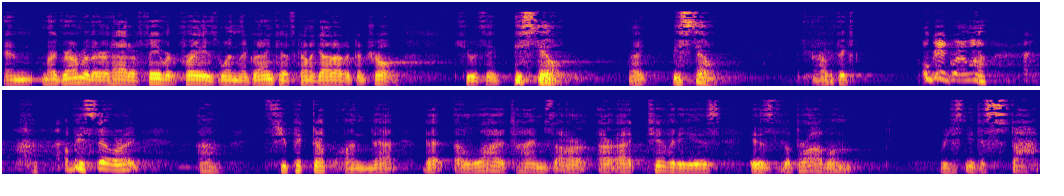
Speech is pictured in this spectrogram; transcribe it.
and my grandmother had a favorite phrase when the grandkids kind of got out of control. She would say, "Be still," right? Be still. And I would think, "Okay, Grandma." I'll be still, right? Uh, she picked up on that, that a lot of times our, our activity is, is the problem. We just need to stop.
